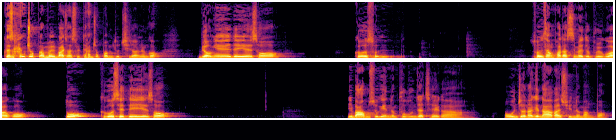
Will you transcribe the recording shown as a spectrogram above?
그래서 한쪽 뺨을 맞았을 때 한쪽 뺨도 치라는 거 명예에 대해서 그 손, 손상 받았음에도 불구하고 또 그것에 대해서 이 마음속에 있는 부분 자체가 온전하게 나아갈 수 있는 방법.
